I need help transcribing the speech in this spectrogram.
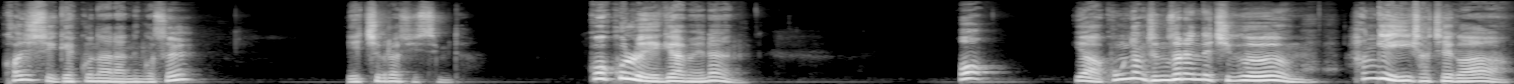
커질 수 있겠구나라는 것을 예측을 할 수 있습니다. 거꾸로 얘기하면은 어? 야, 공장 증설했는데 지금 한 개 이익 자체가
